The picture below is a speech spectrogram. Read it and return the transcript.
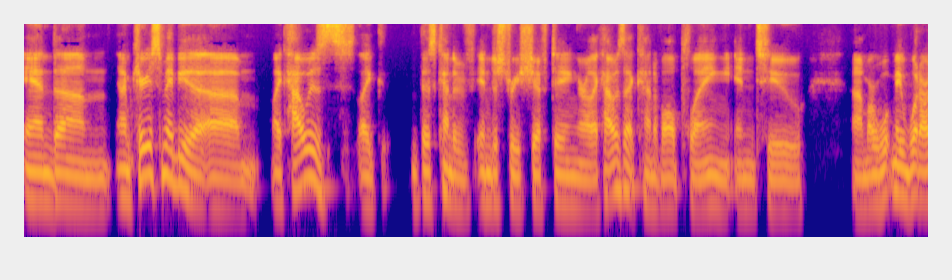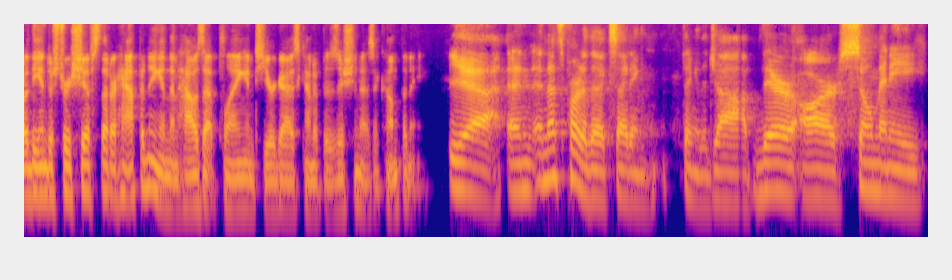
and um and i'm curious maybe uh, um like how is like this kind of industry shifting or like how is that kind of all playing into um, or what maybe what are the industry shifts that are happening and then how is that playing into your guys kind of position as a company? Yeah and and that's part of the exciting thing of the job. There are so many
